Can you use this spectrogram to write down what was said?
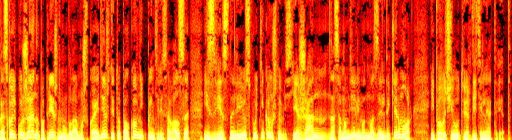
Поскольку Жанна по-прежнему была в мужской одежде, то полковник поинтересовался, известно ли ее спутникам, что месье Жан на самом деле мадемуазель де Кермор, и получил утвердительный ответ.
